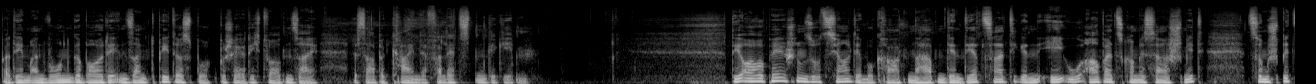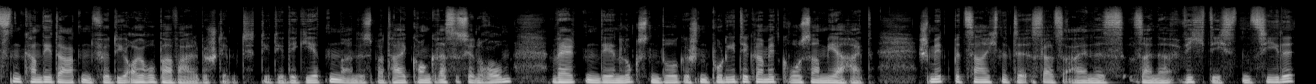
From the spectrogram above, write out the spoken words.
bei dem ein Wohngebäude in St. Petersburg beschädigt worden sei. Es habe keine Verletzten gegeben. Die europäischen Sozialdemokraten haben den derzeitigen EU-Arbeitskommissar Schmidt zum Spitzenkandidaten für die Europawahl bestimmt. Die Delegierten eines Parteikongresses in Rom wählten den luxemburgischen Politiker mit großer Mehrheit. Schmidt bezeichnete es als eines seiner wichtigsten Ziele,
